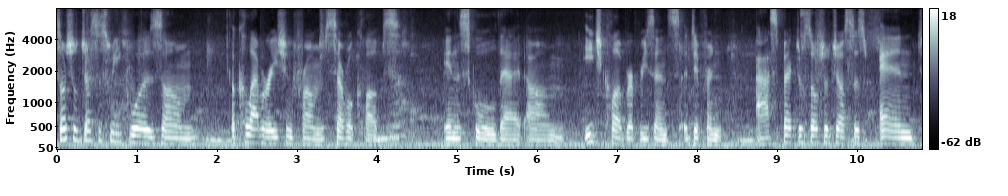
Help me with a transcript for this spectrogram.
Social Justice Week was um, a collaboration from several clubs in the school that um, each club represents a different aspect of social justice. And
